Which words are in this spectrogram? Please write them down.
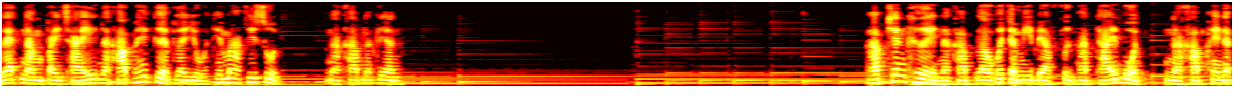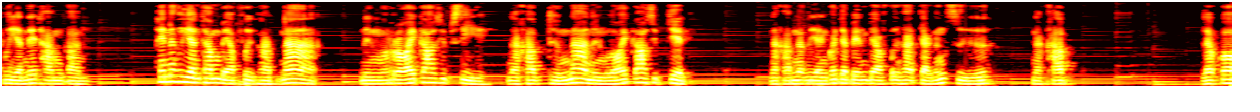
และนำไปใช้นะครับ ให้เกิดประโยชน์ให้มากที่สุดนะครับ นักเรียน ครับเช่นเคยนะครับ เราก็จะมีแบบฝึกหัดท้ายบทนะครับ ให้นักเรียนได้ทำกัน ให้นักเรียนทำแบบฝึกหัดหน้า 194 นะครับ ถึงหน้า 197 นะครับ นักเรียนก็จะเป็นแบบฝึกหัดจากหนังสือนะครับ แล้วก็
